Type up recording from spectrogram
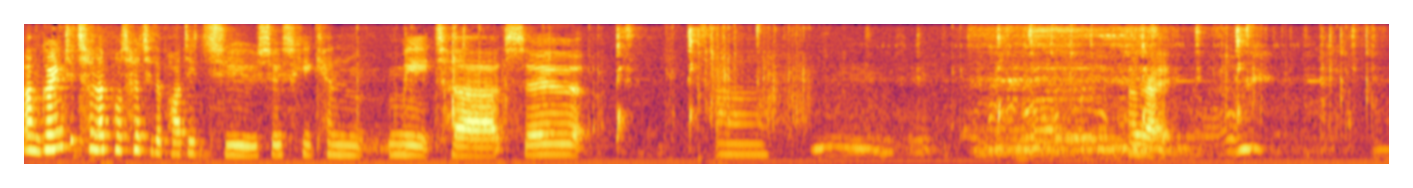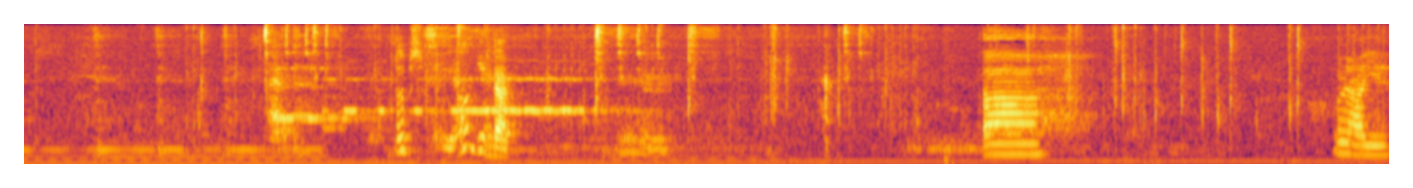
I'm going to teleport her to the party too, so he can meet her. So, uh, alright. Oops. Okay. Uh, where are you?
